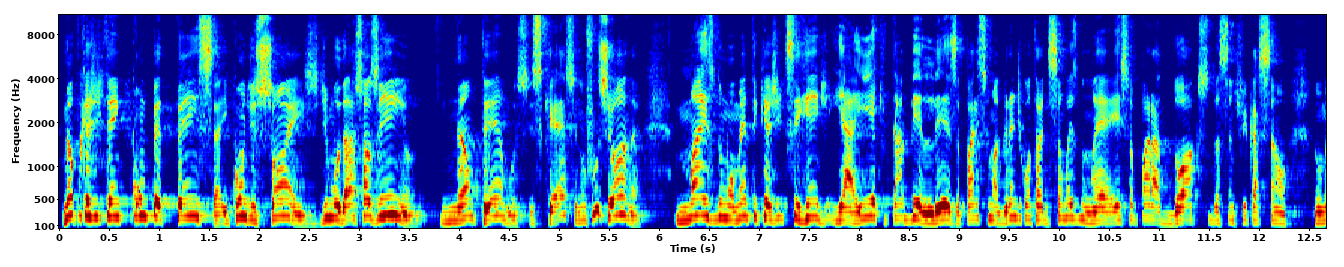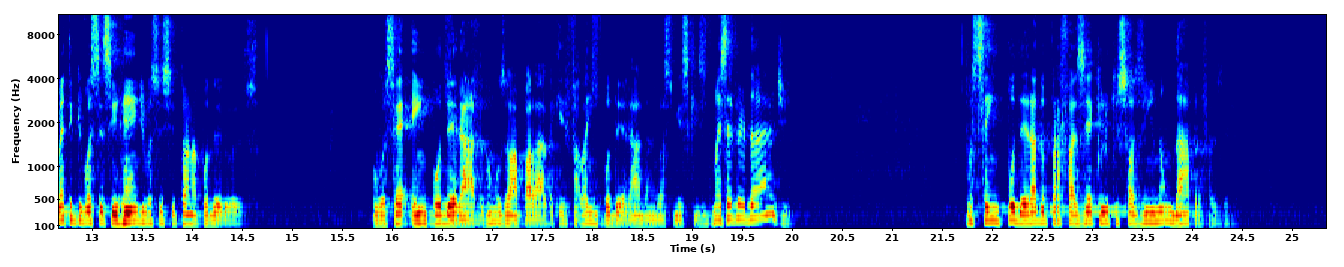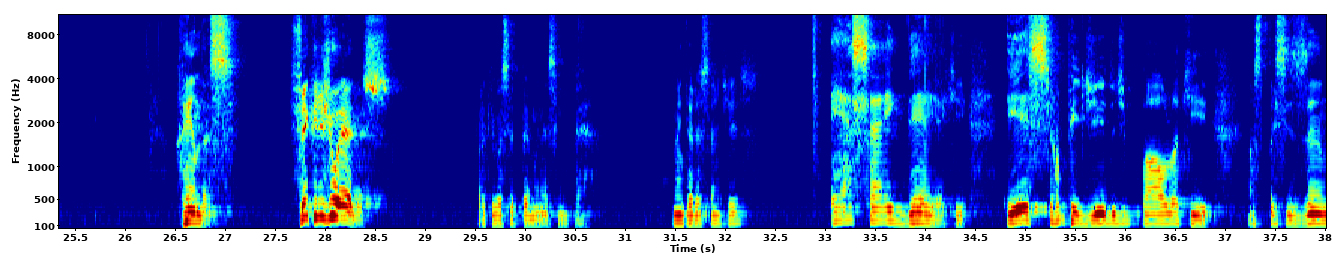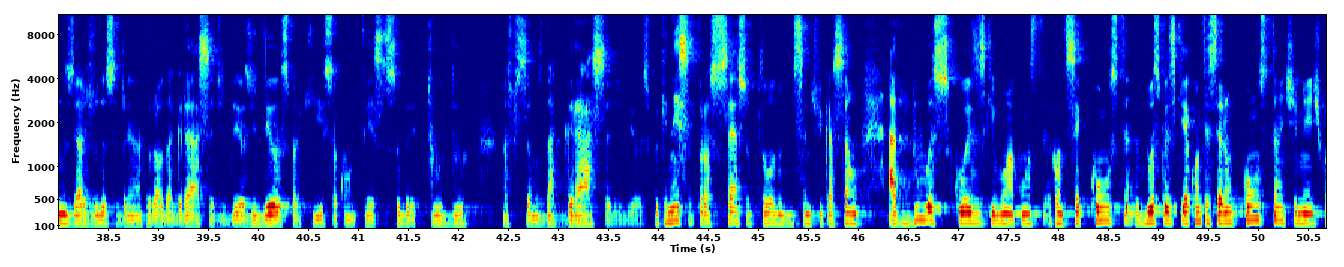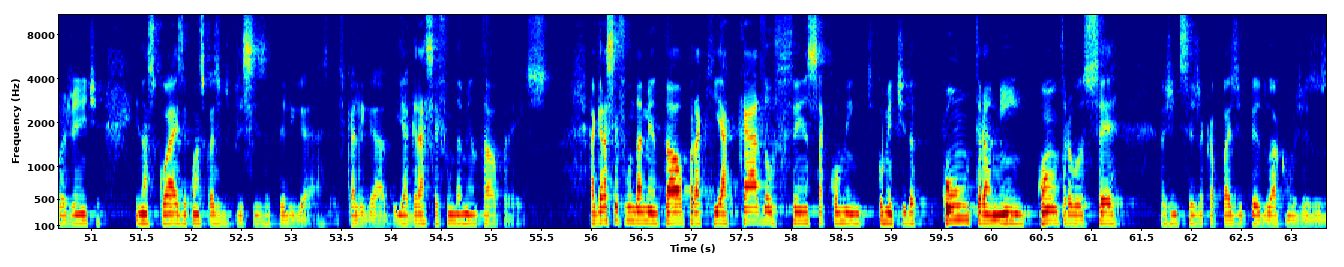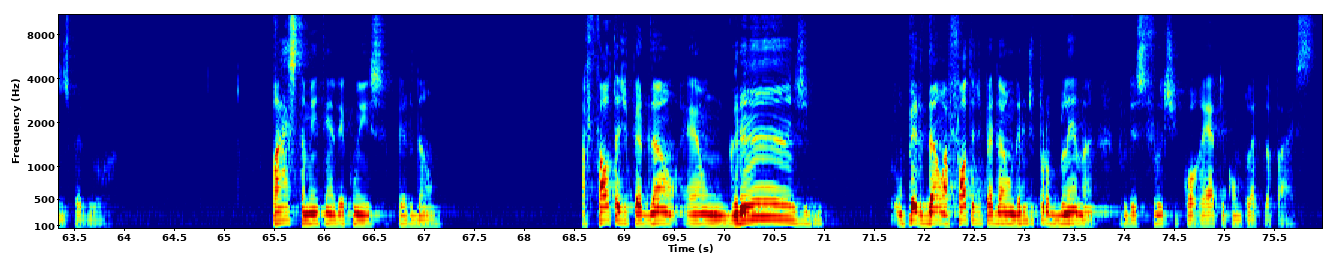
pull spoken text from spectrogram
Não porque a gente tem competência e condições de mudar sozinho. Não temos, esquece, não funciona. Mas no momento em que a gente se rende, e aí é que está a beleza, parece uma grande contradição, mas não é. Esse é o paradoxo da santificação. No momento em que você se rende, você se torna poderoso. Ou você é empoderado. Vamos usar uma palavra aqui. Falar empoderado é um negócio meio esquisito, mas é verdade. Você é empoderado para fazer aquilo que sozinho não dá para fazer. Renda-se. Fique de joelhos para que você permaneça em pé. Não é interessante isso? Essa é a ideia aqui. Esse é o pedido de Paulo aqui. Nós precisamos da ajuda sobrenatural da graça de Deus, de Deus, para que isso aconteça. Sobretudo, nós precisamos da graça de Deus. Porque nesse processo todo de santificação, há duas coisas que vão acontecer, duas coisas que acontecerão constantemente com a gente e nas quais e com as quais a gente precisa ter ligado, ficar ligado. E a graça é fundamental para isso. A graça é fundamental para que a cada ofensa cometida contra mim, contra você, a gente seja capaz de perdoar como Jesus nos perdoou. Paz também tem a ver com isso, perdão. A falta de perdão é um grande. O perdão, a falta de perdão é um grande problema para o desfrute correto e completo da paz.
